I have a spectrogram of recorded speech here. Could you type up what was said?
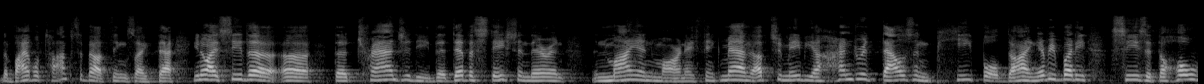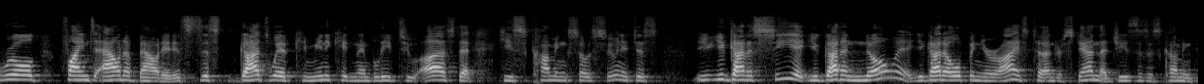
the Bible talks about things like that. You know, I see the, uh, the tragedy, the devastation there in, in Myanmar, and I think, man, up to maybe 100,000 people dying. Everybody sees it. The whole world finds out about it. It's just God's way of communicating, I believe, to us that He's coming so soon. It just you, you got to see it. You got to know it. You got to open your eyes to understand that Jesus is coming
